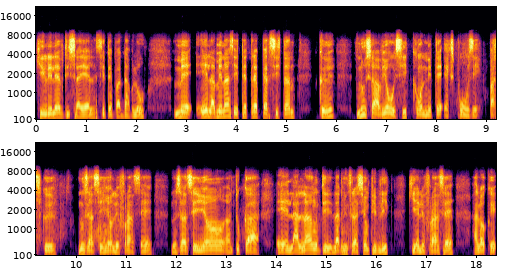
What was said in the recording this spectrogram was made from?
qui relèvent du Sahel, c'était pas Dablo, mais et la menace était très persistante que nous savions aussi qu'on était exposé parce que nous enseignons le français, nous enseignons en tout cas la langue de l'administration publique qui est le français, alors que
